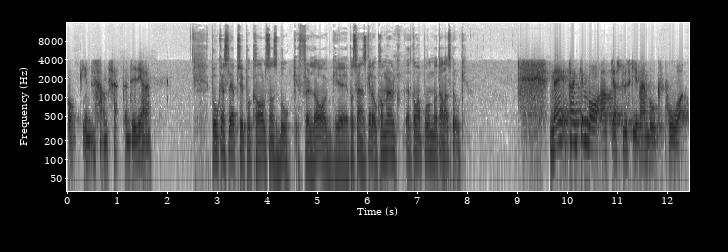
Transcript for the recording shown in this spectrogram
och intressant sätt än tidigare. Boken släpps ju på Carlssons bokförlag eh, på svenska då. Kommer den att komma på något annat språk? Nej, tanken var att jag skulle skriva en bok på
